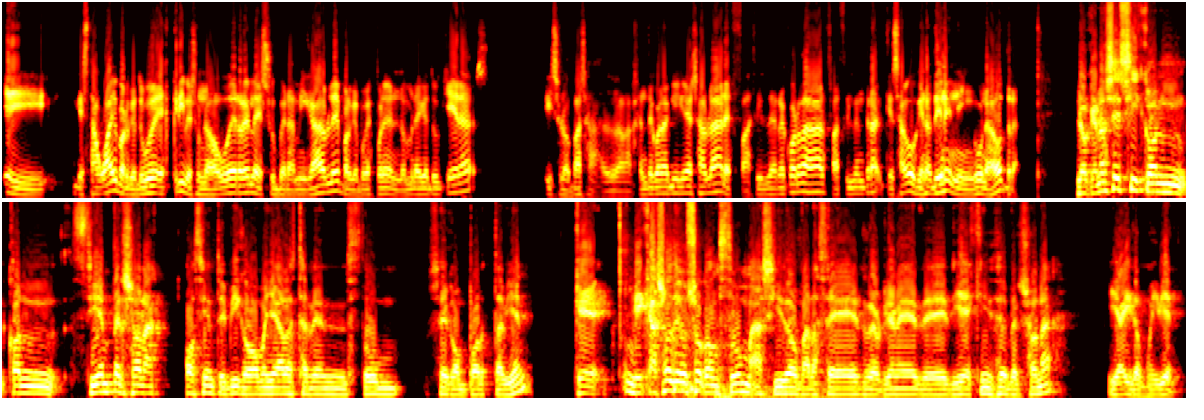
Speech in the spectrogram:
y, y, está guay porque tú escribes una URL súper amigable, porque puedes poner el nombre que tú quieras, y se lo pasa a la gente con la que quieres hablar, es fácil de recordar, fácil de entrar, que es algo que no tiene ninguna otra. Lo que no sé si con, con 100 personas o ciento y pico, como he llegado a estar en Zoom, se comporta bien. Que mi caso de uso con Zoom ha sido para hacer reuniones de 10, 15 personas y ha ido muy bien.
